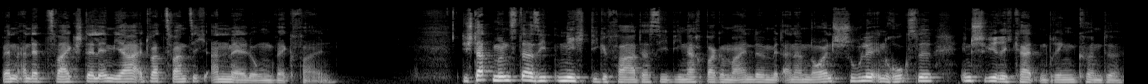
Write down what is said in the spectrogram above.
wenn an der Zweigstelle im Jahr etwa 20 Anmeldungen wegfallen. Die Stadt Münster sieht nicht die Gefahr, dass sie die Nachbargemeinde mit einer neuen Schule in Ruxel in Schwierigkeiten bringen könnte.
